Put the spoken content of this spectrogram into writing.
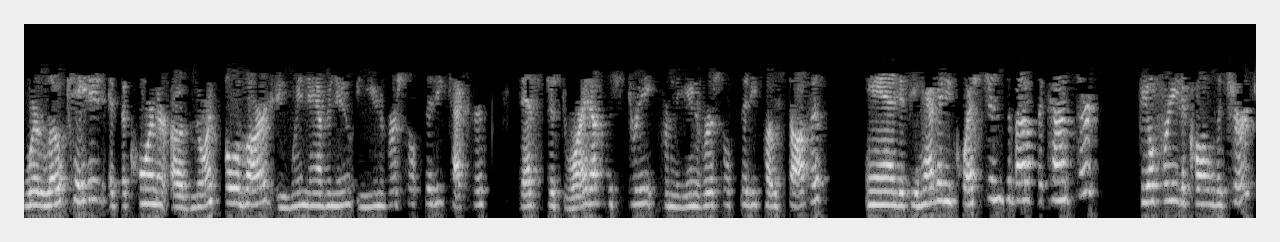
We're located at the corner of North Boulevard and Wynn Avenue in Universal City, Texas. That's just right up the street from the Universal City Post Office. And if you have any questions about the concert, feel free to call the church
